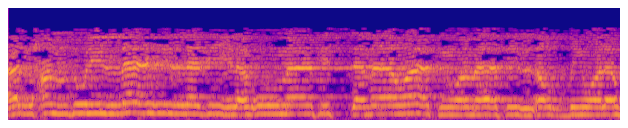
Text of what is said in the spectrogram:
الحمد لله الذي له ما في السماوات وما في الأرض وله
